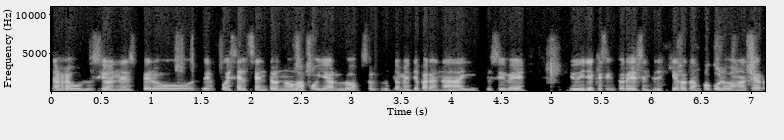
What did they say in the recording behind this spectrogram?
las revoluciones, pero después el centro no va a apoyarlo absolutamente para nada, y inclusive yo diría que sectores de centro izquierda tampoco lo van a hacer.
